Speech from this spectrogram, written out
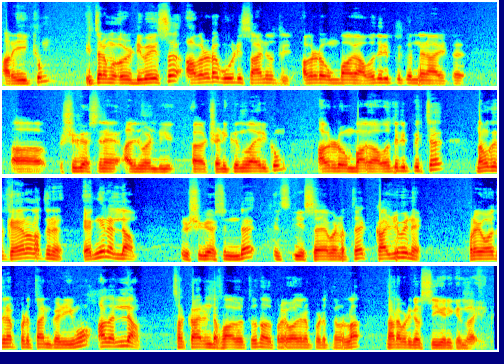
അറിയിക്കും. ഇത്തരം ഒരു ഡിവൈസ് അവരുടെ കൂടി സാന്നിധ്യത്തിൽ അവരുടെ മുമ്പാകെ അവതരിപ്പിക്കുന്നതിനായിട്ട് ഋഷികേശിനെ അതിനുവേണ്ടി ക്ഷണിക്കുന്നതായിരിക്കും. അവരുടെ മുമ്പാകെ അവതരിപ്പിച്ച് നമുക്ക് കേരളത്തിന് എങ്ങനെല്ലാം ഋഷികേശിന്റെ ഈ സേവനത്തെ കഴിവിനെ പ്രയോജനപ്പെടുത്താൻ കഴിയുമോ അതെല്ലാം സർക്കാരിന്റെ ഭാഗത്തുനിന്ന് അത് പ്രയോജനപ്പെടുത്താനുള്ള നടപടികൾ സ്വീകരിക്കുന്നതായിരിക്കും.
